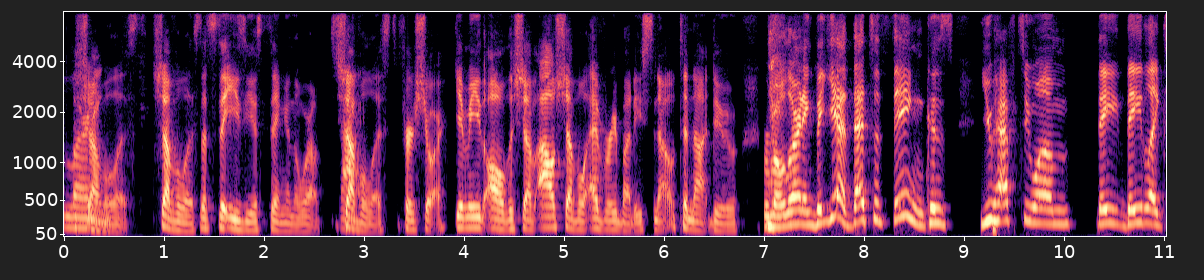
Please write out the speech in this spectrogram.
learning? Shovel list. Shovel list. That's the easiest thing in the world. Got Shovel list for sure. Give me all the shovel. I'll shovel everybody's snow to not do remote learning. But yeah, that's a thing because you have to um they they like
